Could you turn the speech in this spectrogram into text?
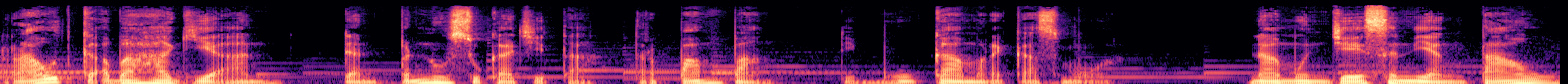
Raut kebahagiaan dan penuh sukacita terpampang di muka mereka semua. Namun Jason yang tahu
